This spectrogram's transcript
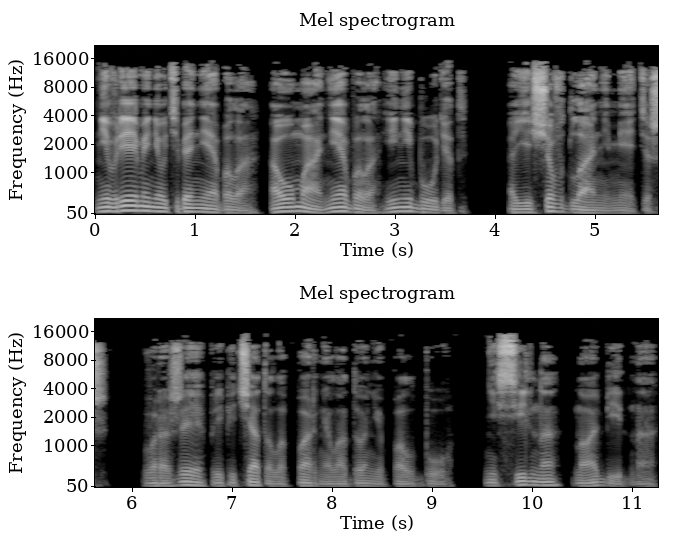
Не времени у тебя не было, а ума не было и не будет. А еще в длани метишь». Ворожея припечатала парня ладонью по лбу. Не сильно, но обидно.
